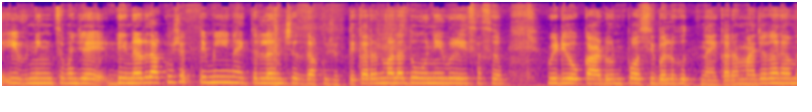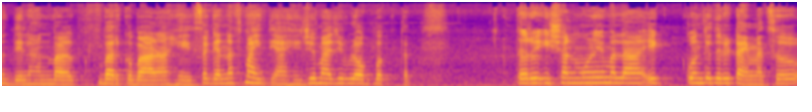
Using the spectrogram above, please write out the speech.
इव्हनिंगचं म्हणजे डिनर दाखवू शकते मी नाहीतर लंचच दाखवू शकते. कारण मला दोन्ही वेळेस असं व्हिडिओ काढून पॉसिबल होत नाही. कारण माझ्या घरामध्ये लहान बाळ बारकं बाळ आहे. सगळ्यांनाच माहिती आहे जे माझे व्लॉग बघतात. तर ईशानमुळे मला एक कोणत्या तरी टायमाचं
